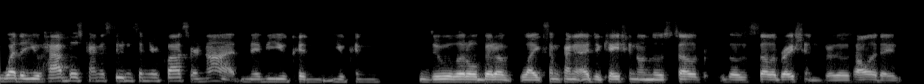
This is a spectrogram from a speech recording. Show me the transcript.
whether you have those kind of students in your class or not maybe you could you can do a little bit of like some kind of education on those cele- those celebrations or those holidays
